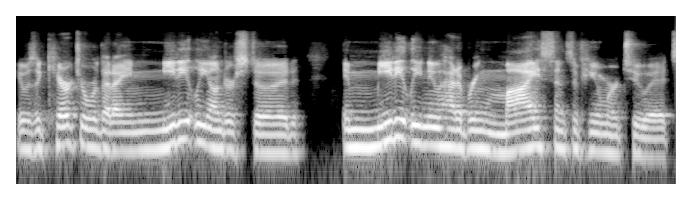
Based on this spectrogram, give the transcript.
it was a character that I immediately understood, immediately knew how to bring my sense of humor to it.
